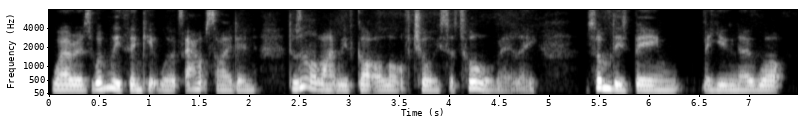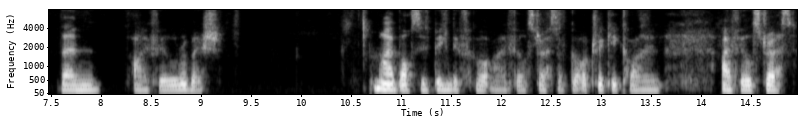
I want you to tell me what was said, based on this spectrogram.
Whereas when we think it works outside in, doesn't look like we've got a lot of choice at all, really. Somebody's being a you know what, then I feel rubbish. My boss is being difficult, I feel stressed. I've got a tricky client, I feel stressed.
